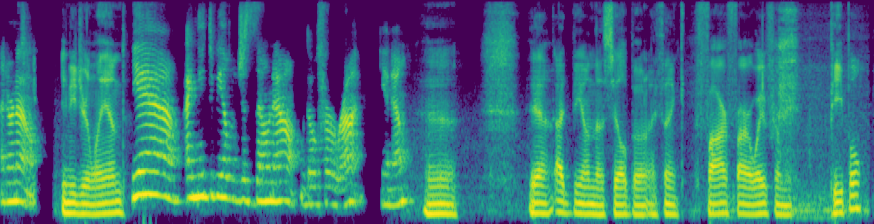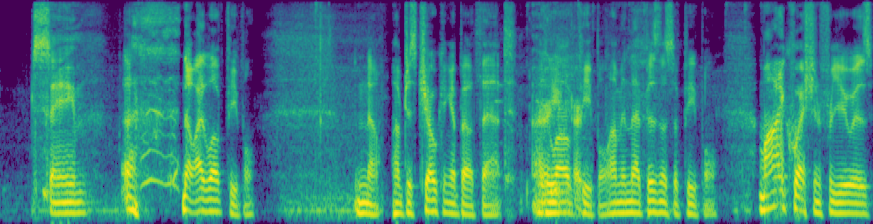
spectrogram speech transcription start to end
I don't know. You need your land? Yeah. I need to be able to just zone out and go for a run, you know? Yeah. Yeah. I'd be on the sailboat, I think. Far, far away from people. Same. no, I love people. No, I'm just joking about that. I love people. I'm in that business of people. My question for you is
